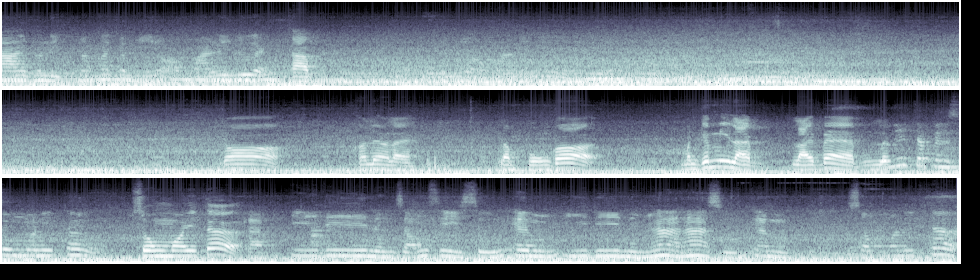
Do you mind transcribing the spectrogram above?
ลายผลิตมันก็จะมีออกมาเรื่อยๆ ครับ จะมีออกมาเรื่อย ก็เขาเรียกอะไรลำโพงก็มันก็มีหลายหลายแบบๆตัวนี้จะเป็นทรงมอนิเตอร์ทรงมอนิเตอร์ครับ ED 1 2 4 0 M ED 1 5 5 0 M ทรงมอนิเตอร์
